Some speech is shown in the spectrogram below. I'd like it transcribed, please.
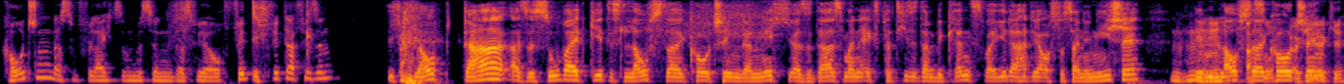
coachen, dass du vielleicht so ein bisschen, dass wir auch fit, Ich- fit dafür sind? Ich glaube, da, also so weit geht das Laufstyle-Coaching dann nicht. Also da ist meine Expertise dann begrenzt, weil jeder hat ja auch so seine Nische Mhm. Im Mhm. Laufstyle-Coaching. Ach so, Okay,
